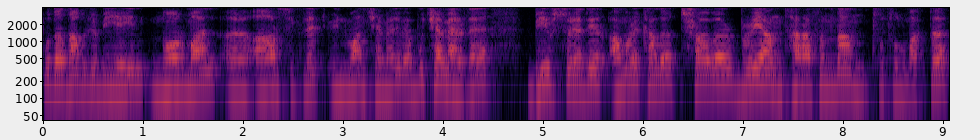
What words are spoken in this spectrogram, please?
Bu da WBA'in normal e, ağır siklet ünvan kemeri ve bu kemerde bir süredir Amerikalı Trevor Bryan tarafından tutulmakta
